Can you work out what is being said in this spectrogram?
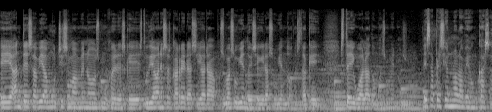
eh, antes había muchísimas menos mujeres que estudiaban esas carreras y ahora pues, va subiendo y seguirá subiendo hasta que esté igualado más o menos. Esa presión no la veo en casa,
